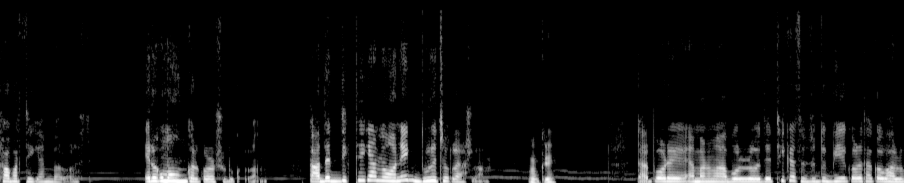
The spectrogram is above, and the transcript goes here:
সবার থেকে আমি ভালো আছি। এরকম অহংকার করা শুরু করলাম। তাদের দিক থেকে আমি অনেক দূরে চলে আসলাম। ওকে তারপরে আমার মা বলল যে ঠিক আছে যদি বিয়ে করে থাকো ভালো।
